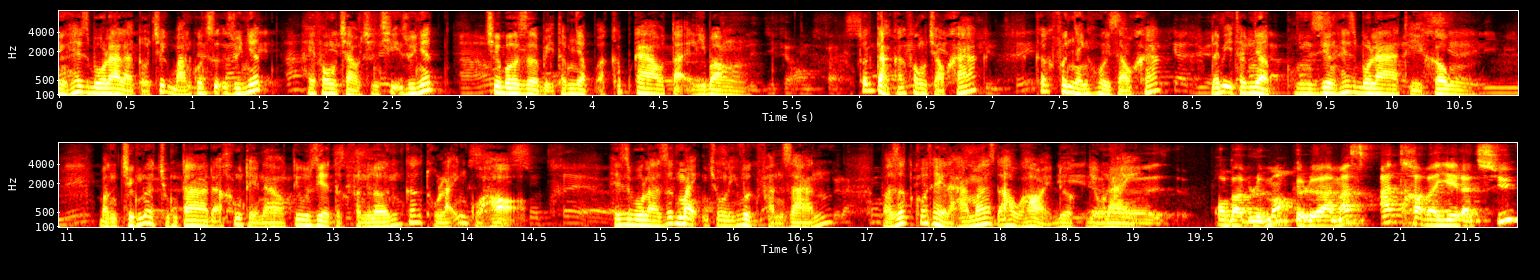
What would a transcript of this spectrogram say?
nhưng Hezbollah là tổ chức bán quân sự duy nhất hay phong trào chính trị duy nhất chưa bao giờ bị thâm nhập ở cấp cao tại Liban. Tất cả các phong trào khác, các phân nhánh Hồi giáo khác đã bị thâm nhập nhưng riêng Hezbollah thì không. Bằng chứng là chúng ta đã không thể nào tiêu diệt được phần lớn các thủ lãnh của họ. Hezbollah rất mạnh trong lĩnh vực phản gián và rất có thể là Hamas đã học hỏi được điều này. Probablement que le Hamas a travaillé là-dessus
